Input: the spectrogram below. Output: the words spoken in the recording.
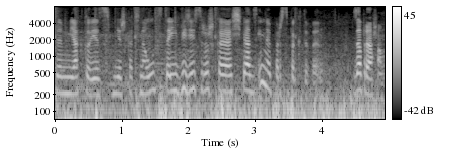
tym, jak to jest mieszkać na łódce i widzieć troszkę świat z innej perspektywy. Zapraszam.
